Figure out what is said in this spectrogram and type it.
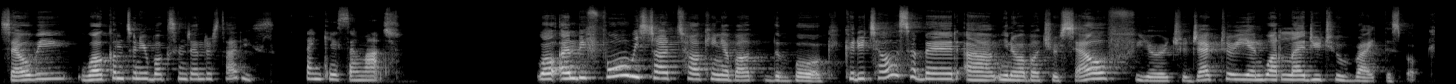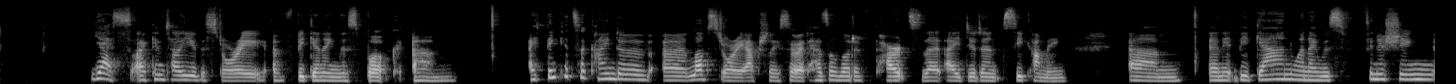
Selby, welcome to New Books and Gender Studies. Thank you so much. Well, and before we start talking about the book, could you tell us a bit, um, you know, about yourself, your trajectory, and what led you to write this book? Yes, I can tell you the story of beginning this book. Um, I think it's a kind of a love story, actually. So it has a lot of parts that I didn't see coming. Um, and it began when I was finishing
